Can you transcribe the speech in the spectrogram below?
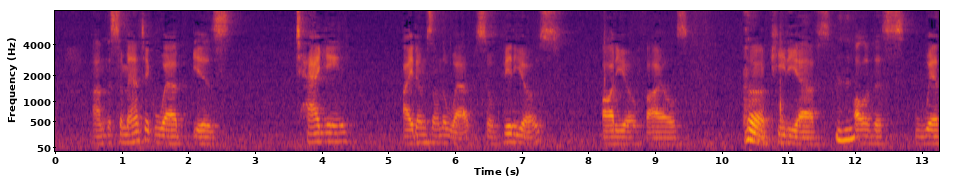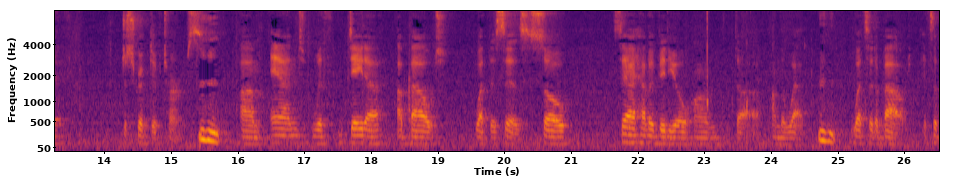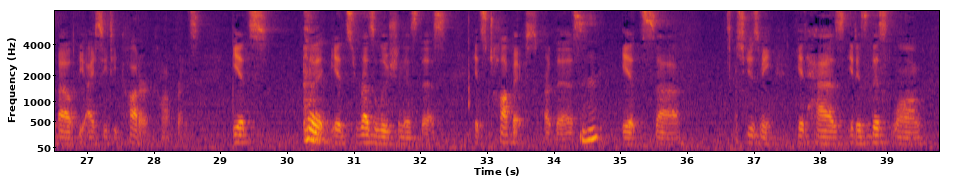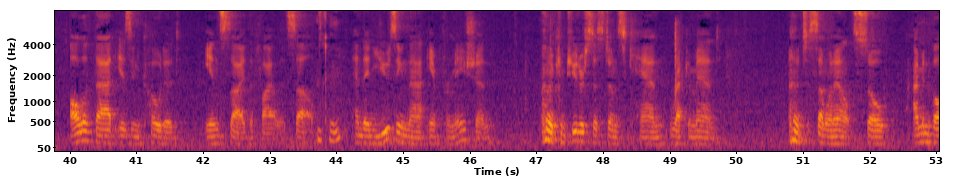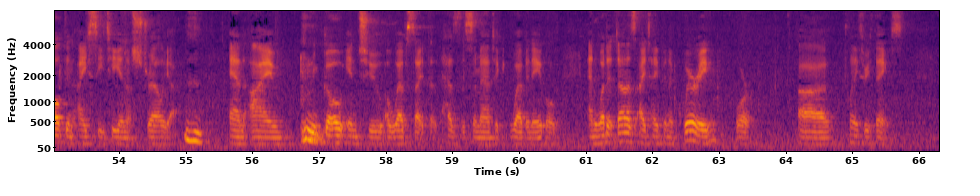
Um, the semantic web is tagging items on the web, so videos, audio files, PDFs, Mhm. all of this with descriptive terms hmm um, and with data about what this is. So, say I have a video on the on the web. hmm What's it about? It's about the ICT Qatar conference. Its its resolution is this. Its topics are this. Mhm. It's uh, excuse me. It has it is this long. All of that is encoded inside the file itself. Okay. And then using that information, computer systems can recommend to someone else. So I'm involved in ICT in Australia, hmm and I go into a website that has the semantic web enabled. And what it does, I type in a query for uh, 23 things,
